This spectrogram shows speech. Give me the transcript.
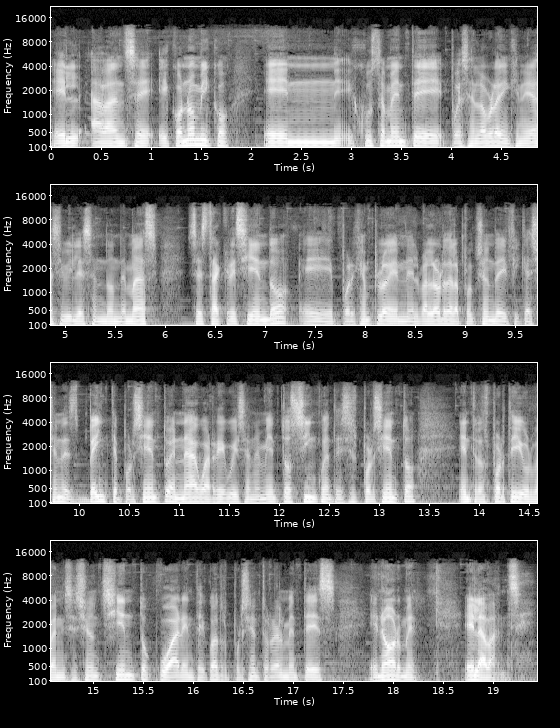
el avance económico. En, justamente pues en la obra de ingeniería civil es en donde más se está creciendo, eh, por ejemplo en el valor de la producción de edificaciones 20%, en agua, riego y saneamiento 56%, en transporte y urbanización 144%, realmente es enorme el avance.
